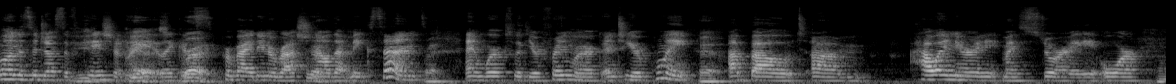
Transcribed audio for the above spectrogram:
Well, and it's a justification, right? Yes, like it's right. providing a rationale Right. that makes sense right and works with your framework. And to your point yeah about um, how I narrate my story, or Hmm.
